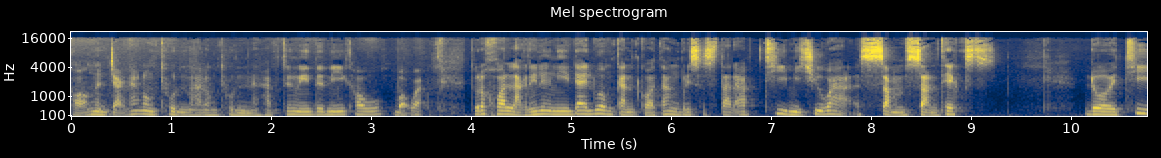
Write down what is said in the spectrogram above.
ขอเงินจากนักลงทุนมาลงทุนนะครับซึ่งในเรื่องนี้เขาบอกว่าตัวละครหลักในเรื่องนี้ได้ร่วมกันก่อตั้งบริษัทสตาร์ทอัพที่มีชื่อว่า s u m s u n t e x โดยที่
